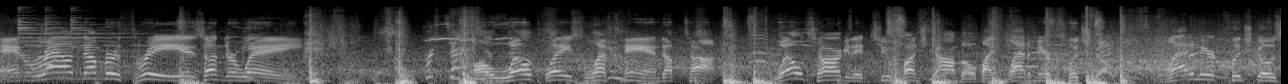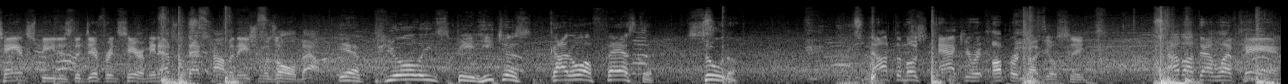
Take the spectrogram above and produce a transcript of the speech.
And round number three is underway. A well-placed left hand up top. Well-targeted two-punch combo by Wladimir Klitschko. Wladimir Klitschko's hand speed is the difference here. I mean, that's what that combination was all about. Yeah, purely speed. He just got off faster, sooner. It's Not the most accurate uppercut you'll see. How about that left hand?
